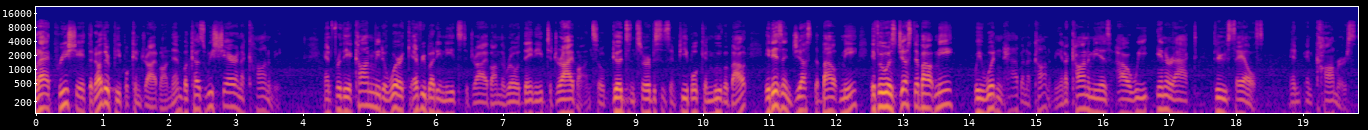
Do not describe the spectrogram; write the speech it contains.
but I appreciate that other people can drive on them because we share an economy. And for the economy to work, everybody needs to drive on the road they need to drive on. So goods and services and people can move about. It isn't just about me. If it was just about me, we wouldn't have an economy. An economy is how we interact through sales and, and commerce.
